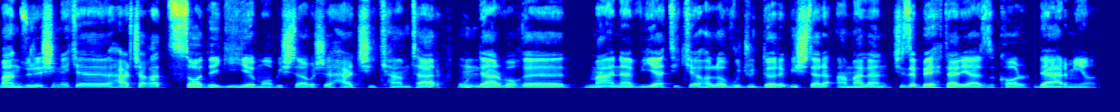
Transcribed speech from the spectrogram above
منظورش اینه که هر چقدر سادگی ما بیشتر باشه هر چی کمتر اون در واقع معنویتی که حالا وجود داره بیشتر عملا چیز بهتری از کار در میاد.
